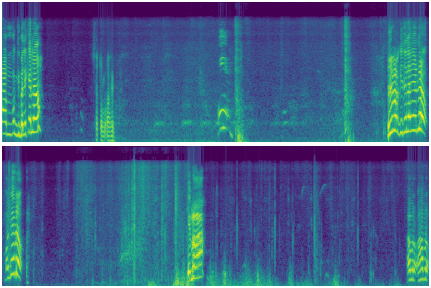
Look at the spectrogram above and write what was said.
Bro, magbalikan lang oh! Sa tulong akin. Dali bro, kita lang yan bro! Magday bro! Di mo ha? Ah bro, ah bro.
